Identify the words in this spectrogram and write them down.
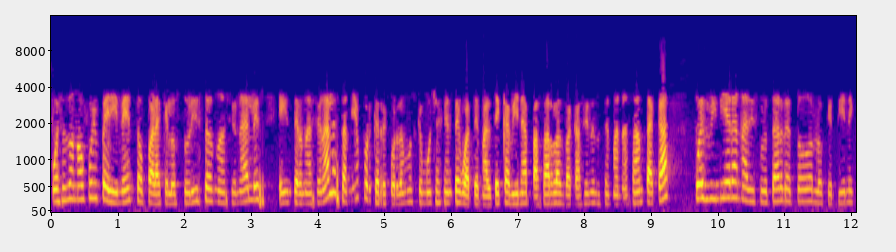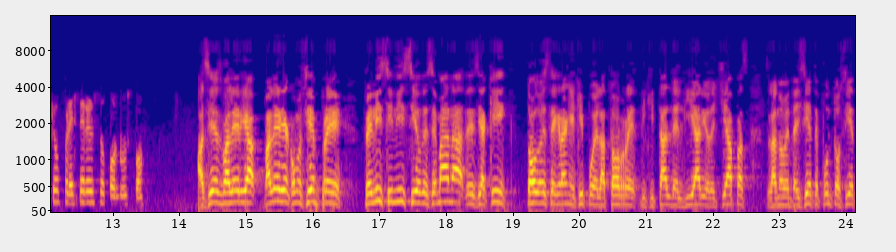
pues eso no fue impedimento para que los turistas nacionales e internacionales también, porque recordemos que mucha gente guatemalteca viene a pasar las vacaciones de Semana Santa acá, pues vinieran a disfrutar de todo lo que tiene que ofrecer el Soconusco. Así es, Valeria. Valeria, como siempre, feliz inicio de semana desde aquí. Todo este gran equipo de la Torre Digital del Diario de Chiapas, la 97.7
